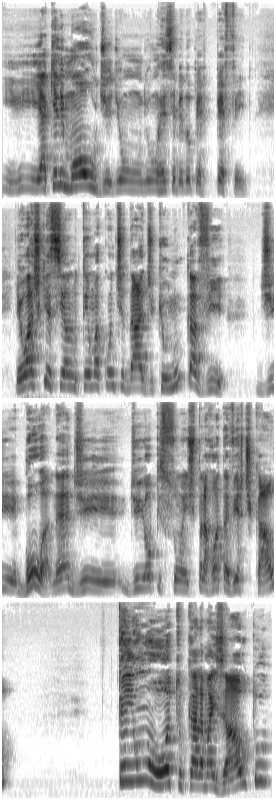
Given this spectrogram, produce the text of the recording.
e, e aquele molde de um, de um recebedor per, perfeito. Eu acho que esse ano tem uma quantidade que eu nunca vi de boa, né, de, de opções para rota vertical tem um ou outro cara mais alto,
